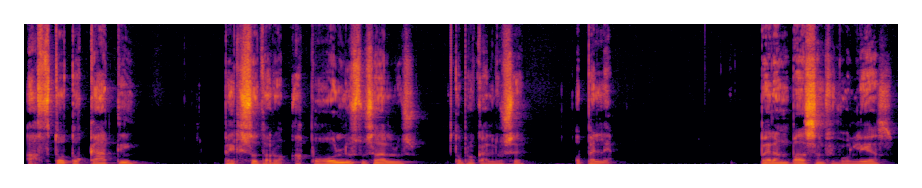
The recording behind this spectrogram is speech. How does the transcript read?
αυτό το κάτι περισσότερο από όλους τους άλλους το προκαλούσε ο Πελέ. Πέραν πάσης αμφιβολίας,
